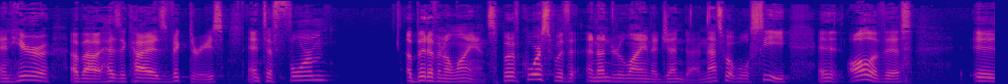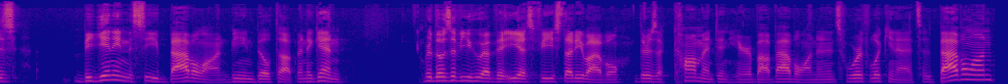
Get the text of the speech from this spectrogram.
and hear about Hezekiah's victories and to form a bit of an alliance. But of course, with an underlying agenda. And that's what we'll see. And all of this is beginning to see Babylon being built up. And again, for those of you who have the ESV study Bible, there's a comment in here about Babylon, and it's worth looking at. It says Babylon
